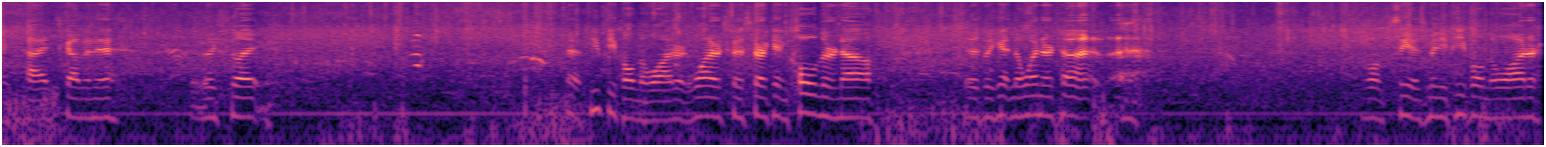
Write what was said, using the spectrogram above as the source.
The tide's coming in. It looks like yeah, a few people in the water. The water's gonna start getting colder now as we get in the winter time. Won't see as many people in the water.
